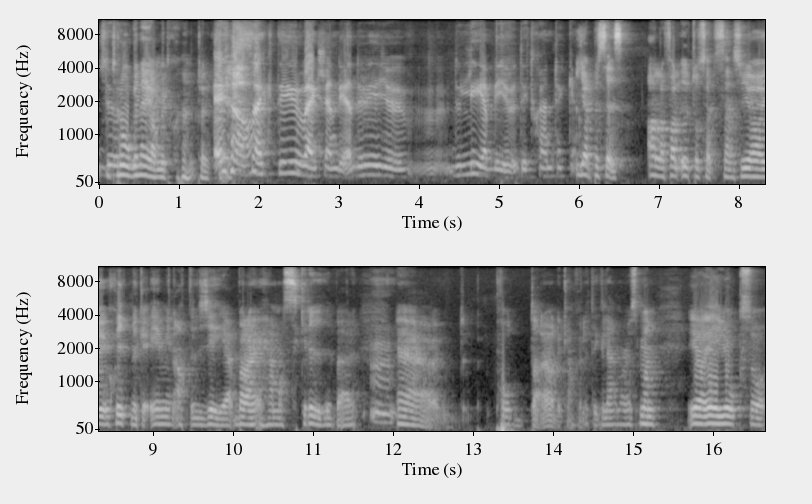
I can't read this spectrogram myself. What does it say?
Så Du- trogen är jag mitt stjärntecken. Exakt, det är ju verkligen det. Du är ju, du lever ju ditt stjärntecken. Ja, precis. I alla fall utåt sett. Sen så gör jag ju skitmycket i min ateljé. Bara hemma och skriver. Eh, poddar, ja det kanske är lite glamorous. Men jag är ju också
